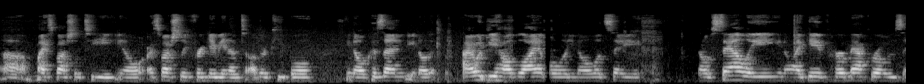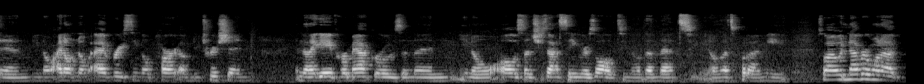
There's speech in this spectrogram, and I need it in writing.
uh, my specialty, you know, especially for giving them to other people, you know, cause then, you know, I would be held liable, you know, let's say, you know, Sally, you know, I gave her macros and, you know, I don't know every single part of nutrition and then I gave her macros, and then you know all of a sudden she's not seeing results. You know, then that's you know that's put on me. So I would never want to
